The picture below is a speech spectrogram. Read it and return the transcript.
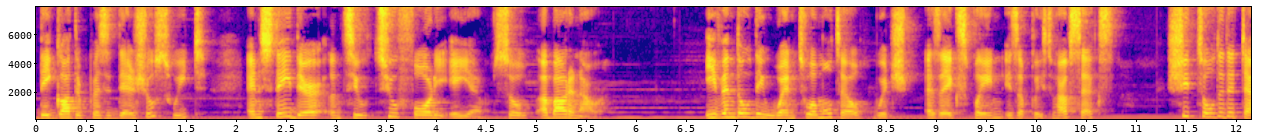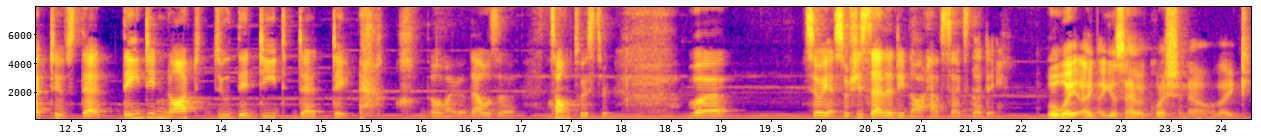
They got the presidential suite and stayed there until 2:40 a.m., so about an hour. Even though they went to a motel, which as I explained is a place to have sex, she told the detectives that they did not do the deed that day. oh my god, that was a tongue twister. But so yeah, so she said they did not have sex that day. Well, wait, I, I guess I have a question now. Like,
